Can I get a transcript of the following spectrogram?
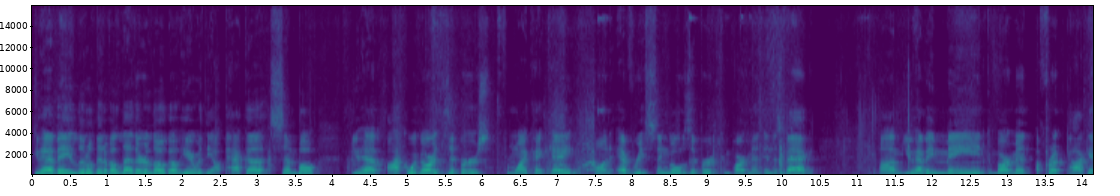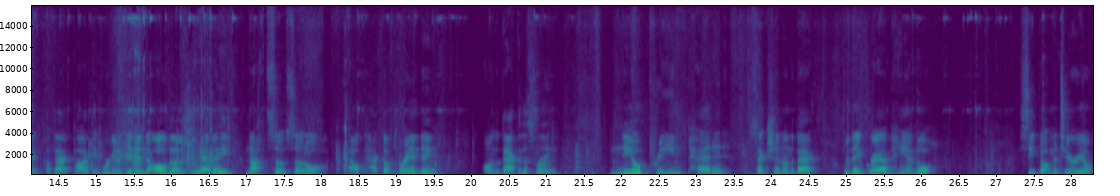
you have a little bit of a leather logo here with the alpaca symbol. You have AquaGuard zippers from YKK on every single zippered compartment in this bag. Um, you have a main compartment, a front pocket, a back pocket. We're going to get into all those. You have a not so subtle alpaca branding on the back of the sling. Neoprene padded section on the back with a grab handle. Seatbelt material,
